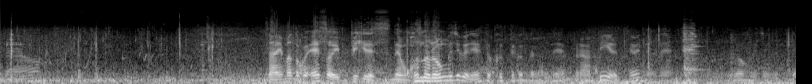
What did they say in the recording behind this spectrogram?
ってたよ。さあ今のところエソ1匹です。でもこのロングジグにエソ食ってくんだからね。やっぱりアピール強いんだよね。ロングジグって。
